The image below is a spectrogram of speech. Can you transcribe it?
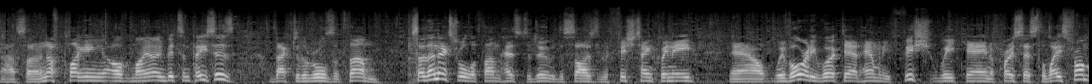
Uh, so enough plugging of my own bits and pieces. Back to the rules of thumb. So the next rule of thumb has to do with the size of the fish tank we need. Now, we've already worked out how many fish we can process the waste from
